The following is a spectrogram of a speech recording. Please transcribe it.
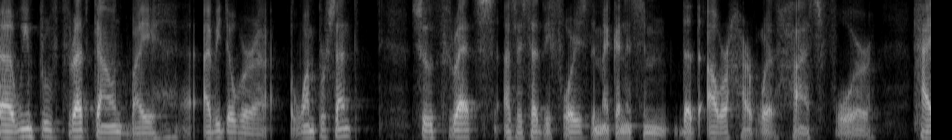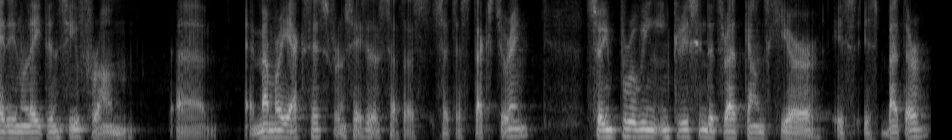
uh, we improved thread count by a bit over 1%. So threads, as I said before, is the mechanism that our hardware has for hiding latency from uh, memory access from shaders, such as, such as texturing. So improving, increasing the thread count here is, is better.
